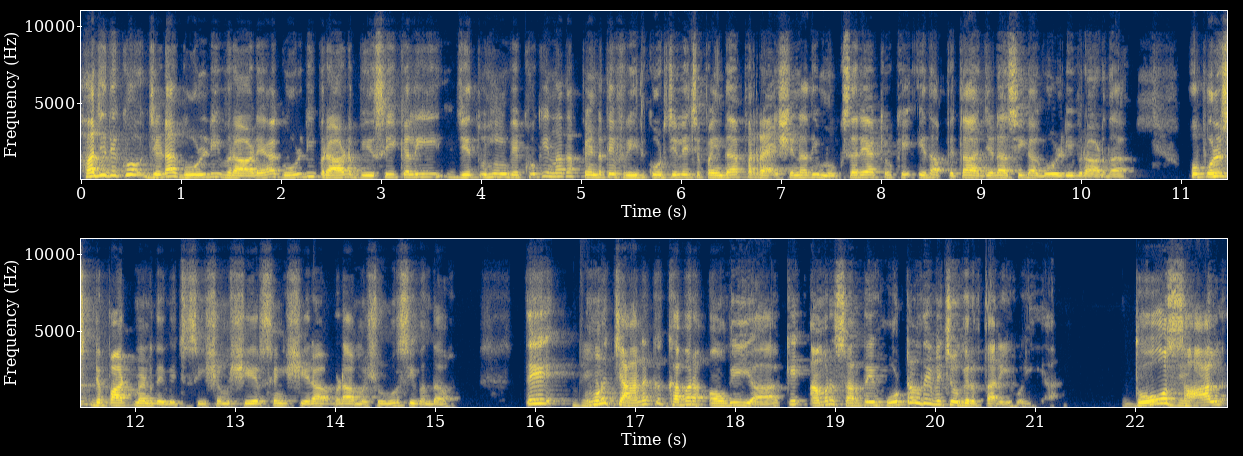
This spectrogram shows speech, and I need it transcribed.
ਹਾਂਜੀ, ਦੇਖੋ, ਜਿਹੜਾ ਗੋਲਡੀ ਬਰਾੜ ਆ, ਗੋਲਡੀ ਬਰਾੜ ਬੇਸਿਕਲੀ ਜੇ ਤੁਸੀਂ ਵੇਖੋ ਕਿ ਇਹਨਾਂ ਦਾ ਪਿੰਡ ਤੇ ਫਰੀਦਕੋਟ ਜ਼ਿਲ੍ਹੇ 'ਚ ਪੈਂਦਾ, ਪਰ ਰੈਸ਼ ਇਹਨਾਂ ਦੀ ਮੁਕਤਸਰ ਆ ਕਿਉਂਕਿ ਇਹਦਾ ਪਿਤਾ ਜਿਹੜਾ ਸੀਗਾ ਗੋਲਡੀ ਬਰਾੜ ਦਾ, ਉਹ ਪੁਲਿਸ ਡਿਪਾਰਟਮੈਂਟ ਦੇ ਵਿੱਚ ਸੀ। ਸ਼ਮਸ਼ੇਰ ਸਿੰਘ ਸ਼ੇਰਾ ਬੜਾ ਮਸ਼ਹੂਰ ਸੀ ਬੰਦਾ ਤੇ। ਹੁਣ ਅਚਾਨਕ ਖਬਰ ਆਉਂਦੀ ਆ ਕਿ ਅੰਮ੍ਰਿਤਸਰ ਦੇ ਹੋਟਲ ਦੇ ਵਿੱਚੋਂ ਗ੍ਰਿਫਤਾਰੀ ਹੋਈ ਆ 2 ਜੀ। ਸਾਲ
